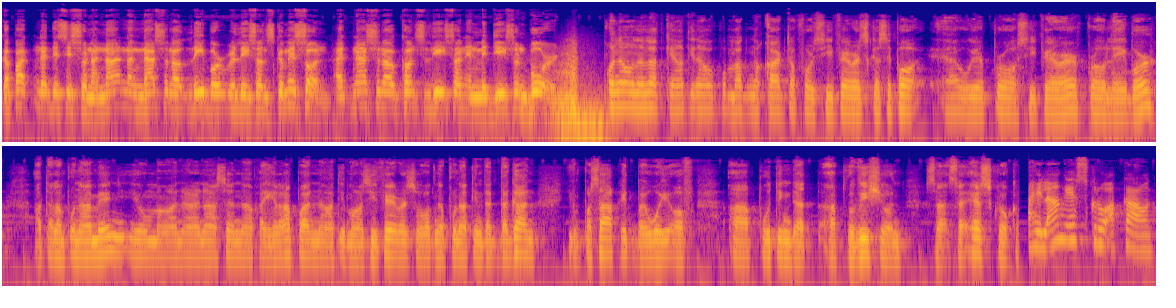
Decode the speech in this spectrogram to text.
kapag nadesisyonan na ng National Labor Relations Commission at National Conciliation and Mediation Board. Una-una lahat, kaya tinawag po Magna Carta for Seafarers kasi po uh, we're pro-seafarer, pro-labor. At alam po namin yung mga naranasan na kahirapan ng ating mga seafarers. So wag na po nating dagdagan yung pasakit by way of uh, putting that uh, provision sa, sa escrow. Dahil ang escrow account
